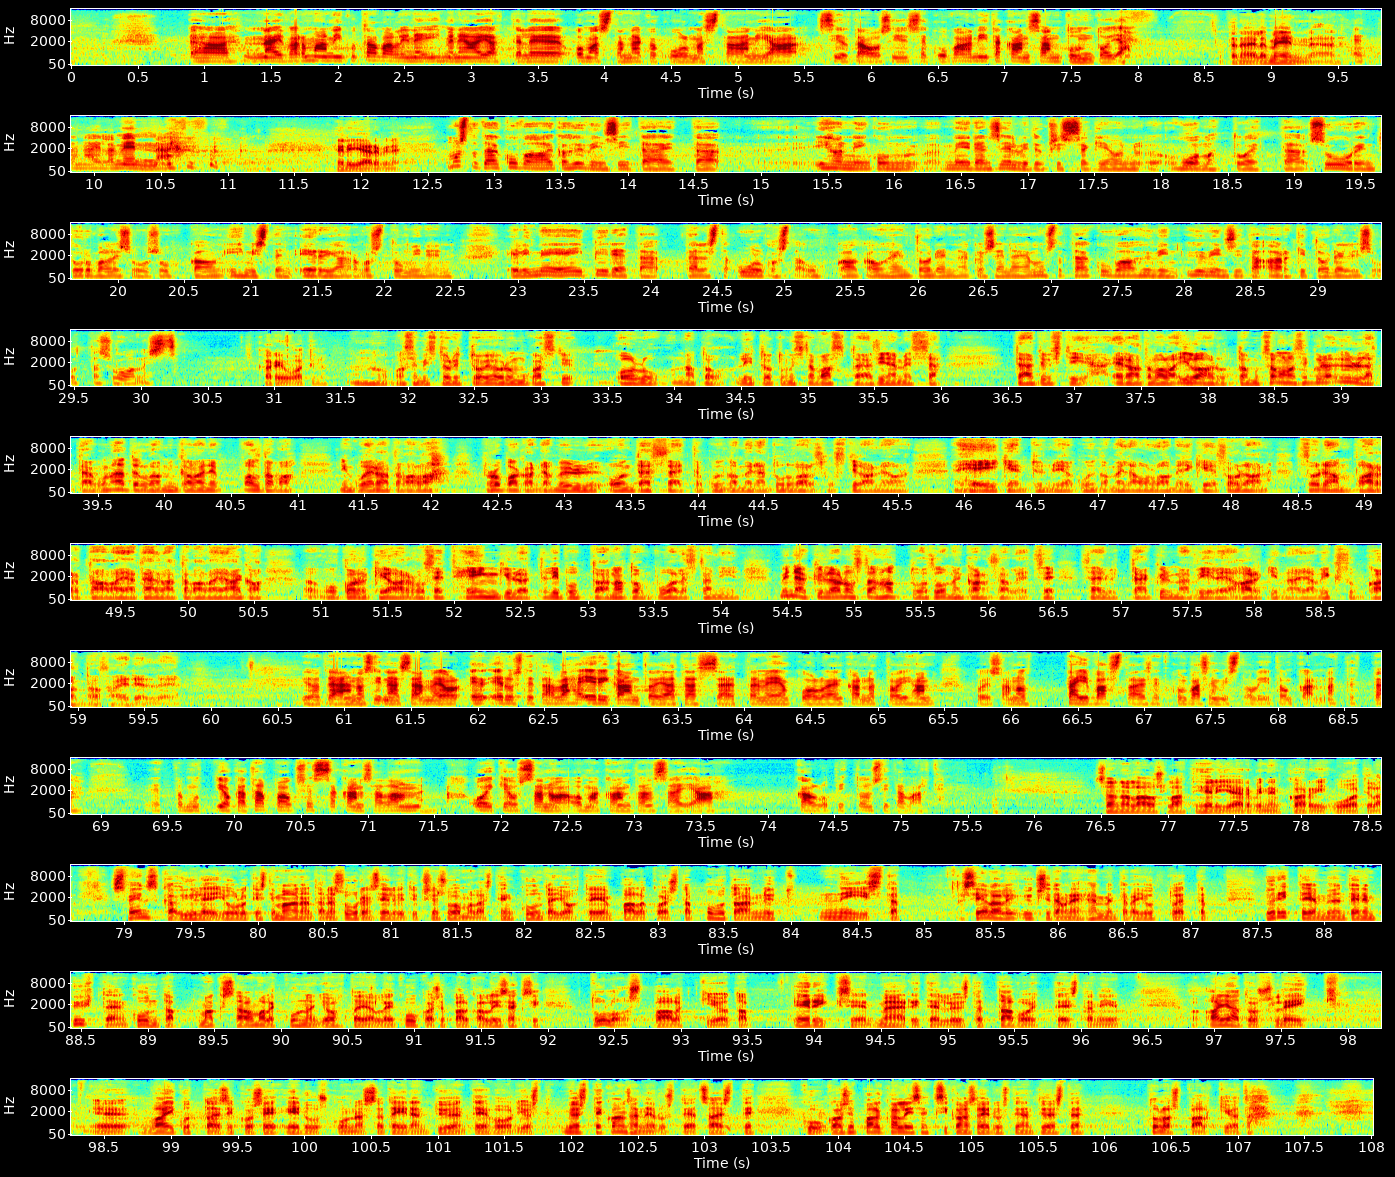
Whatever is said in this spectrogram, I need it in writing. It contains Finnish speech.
Äh, näin varmaan niin kuin tavallinen ihminen ajattelee omasta näkökulmastaan ja siltä osin se kuvaa niitä kansantuntoja. Että näillä mennään. Että näillä mennään. Eli Järvinen. Musta tämä kuvaa aika hyvin sitä, että ihan niin kuin meidän selvityksissäkin on huomattu, että suurin turvallisuusuhka on ihmisten eriarvostuminen. Eli me ei pidetä tällaista ulkosta uhkaa kauhean todennäköisenä ja musta tämä kuvaa hyvin, hyvin sitä arkitodellisuutta Suomessa. Kari Uotila. No, vasemmistoliitto on johdonmukaisesti ollut NATO-liittoutumista vastaan ja siinä mielessä tämä tietysti erää tavalla ilahduttaa, mutta samalla se kyllä yllättää, kun ajatellaan, minkälainen valtava niin kuin erää tavalla propagandamylly on tässä, että kuinka meidän turvallisuustilanne on heikentynyt ja kuinka meillä ollaan melkein sodan, sodan partaalla ja tällä tavalla ja aika korkea-arvoiset henkilöt liputtaa Naton puolesta, niin minä kyllä nostan hattua Suomen kansalle, että se säilyttää kylmän viileän harkinnan ja viksun kantansa edelleen. Joo, tämähän on sinänsä, me edustetaan vähän eri kantoja tässä, että meidän puolueen kannat on ihan, voi sanoa, päinvastaiset kuin vasemmistoliiton kannat. Että, että, mutta joka tapauksessa kansalla on oikeus sanoa oma kantansa ja kallupit on sitä varten. Sanna Lauslahti, Helijärvinen, Kari Uotila. Svenska Yle julkisti maanantaina suuren selvityksen suomalaisten kuntajohtajien palkoista. Puhutaan nyt niistä. Siellä oli yksi tämmöinen hämmentävä juttu, että yrittäjämyönteinen Pyhtään kunta maksaa omalle kunnanjohtajalle kuukausipalkan lisäksi tulospalkkiota erikseen määritellyistä tavoitteista, niin ajatusleikki. E, vaikuttaisiko se eduskunnassa teidän työn tehoon, jos myös te kansanedustajat saisitte kuukausipalkan lisäksi kansanedustajan työstä tulospalkkiota?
